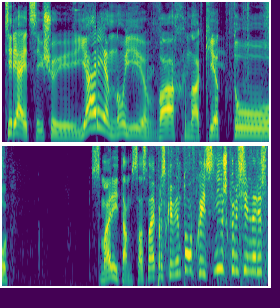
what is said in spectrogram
теряется еще и Яри. Ну и Вах на кету... Смотри, там со снайперской винтовкой слишком сильно риск...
